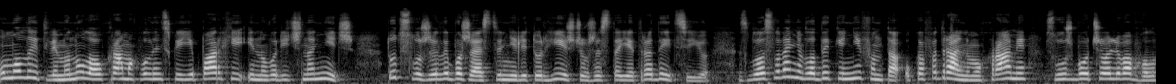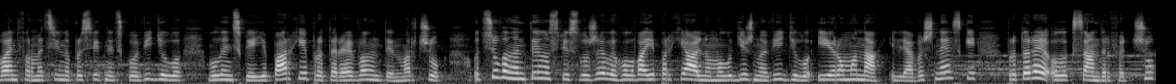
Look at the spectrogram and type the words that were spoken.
У молитві минула у храмах Волинської єпархії і новорічна ніч. Тут служили божественні літургії, що вже стає традицією. З благословення владики Ніфонта у кафедральному храмі службу очолював голова інформаційно-просвітницького відділу Волинської єпархії протерей Валентин Марчук. Оцю Валентину співслужили голова єпархіального молодіжного відділу ієромонах Ілля Вишневський, протерей Олександр Федчук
